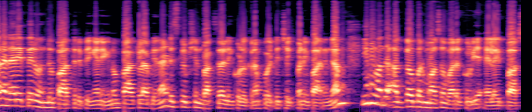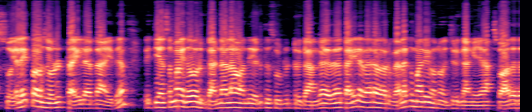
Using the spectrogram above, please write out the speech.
அதை நிறைய பேர் வந்து பார்த்துருப்பீங்க. நீங்க இன்னும் பார்க்கல அப்படின்னா டிஸ்கிரிப்ஷன் பாக்ஸில் லிங்க் கொடுக்குறேன். போயிட்டு செக் பண்ணி பாருங்க. இது வந்து அக்டோபர் மாசம் வரக்கூடிய எலைட் பாஸ் ஸோ எலைட் பாஸோட ட்ரைலர் தான் இது. வித்தியாசமா ஏதோ ஒரு கன்னெல்லாம் வந்து எடுத்து சுட்டுட்டு இருக்காங்க ஏதோ கையில வேற ஒரு விளக்கு மாதிரி ஒன்று வச்சிருக்காங்க. ஸோ அதை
